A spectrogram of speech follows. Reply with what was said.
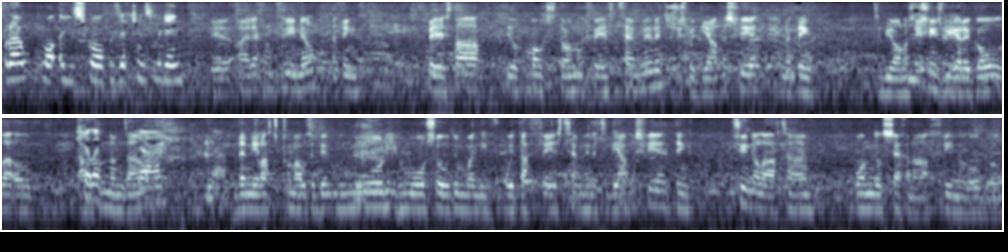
bro, what are your score predictions for the game? Yeah, I reckon 3 0. I think first half they'll come out strong the first 10 minutes just with the atmosphere. And I think, to be honest, as soon as we get a goal, that'll Kill dampen it. them down. Yeah. yeah. And then they'll have to come out a bit more, even more so than when they with that first 10 minutes of the atmosphere. I think 2 0 half time, 1 0 second half, 3 0 overall.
